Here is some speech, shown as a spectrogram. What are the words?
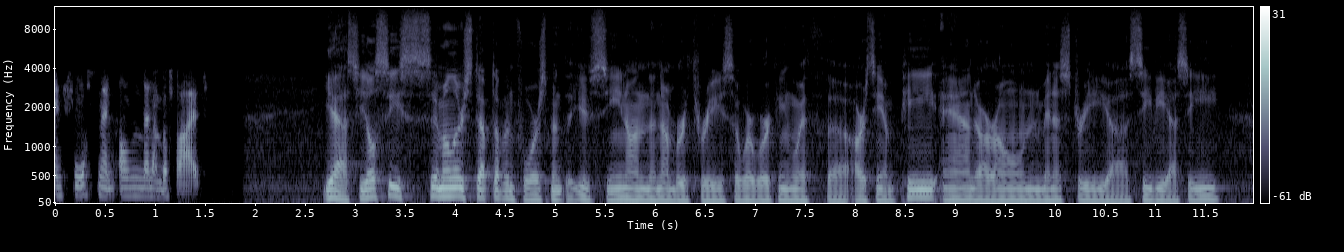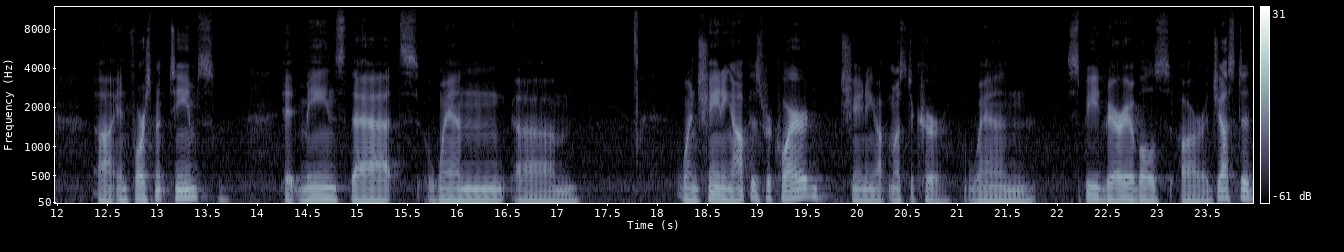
enforcement on the number five? Yes, you'll see similar stepped up enforcement that you've seen on the number three. So we're working with uh, RCMP and our own ministry uh, CVSE uh, enforcement teams. It means that when um, when chaining up is required, chaining up must occur. When speed variables are adjusted,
